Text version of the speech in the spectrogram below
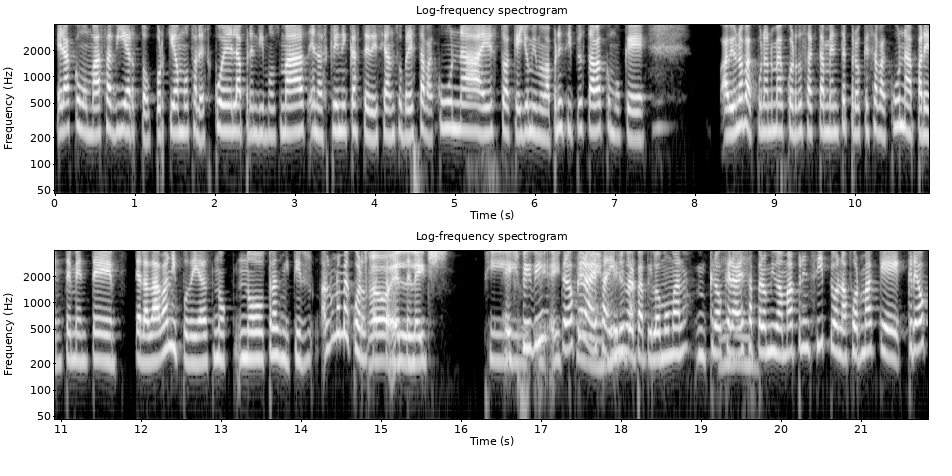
era como más abierto porque íbamos a la escuela, aprendimos más, en las clínicas te decían sobre esta vacuna, esto, aquello. Mi mamá al principio estaba como que había una vacuna, no me acuerdo exactamente, pero que esa vacuna aparentemente te la daban y podías no, no transmitir, algo no me acuerdo Oh, exactamente. el HP... HPV? Creo que era esa. Y ¿Virus mi del ma- papiloma humano? Mm, Creo que era esa, pero mi mamá al principio, en la forma que creo,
